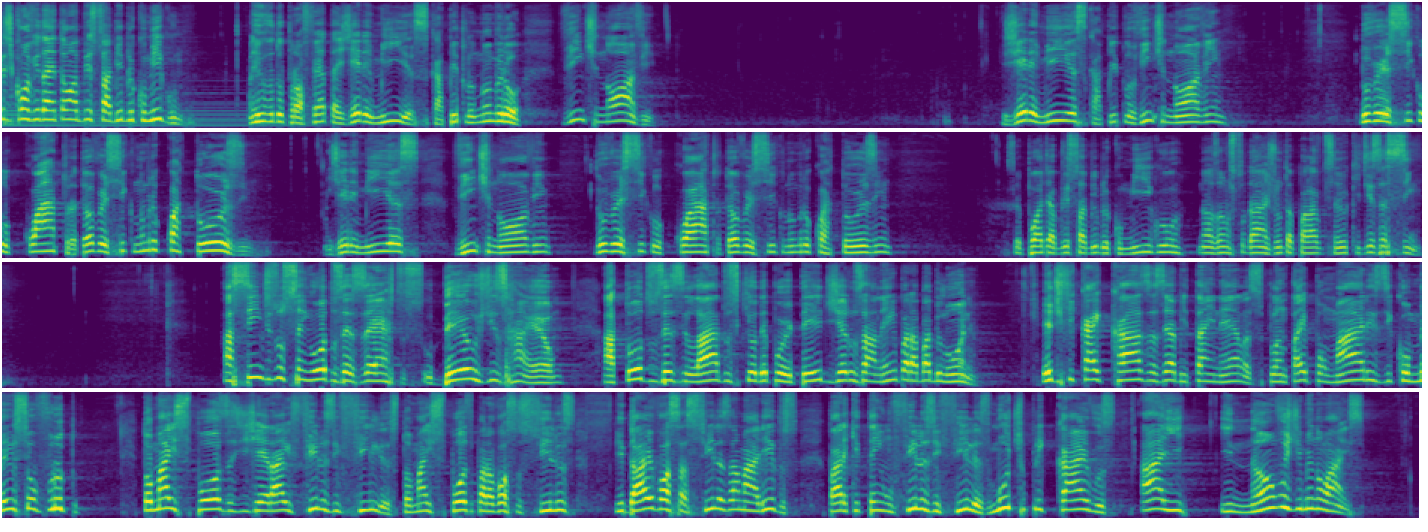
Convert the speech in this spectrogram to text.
Queria te convidar então a abrir sua Bíblia comigo. Livro do profeta Jeremias, capítulo número 29. Jeremias, capítulo 29, do versículo 4 até o versículo número 14. Jeremias 29, do versículo 4 até o versículo número 14. Você pode abrir sua Bíblia comigo, nós vamos estudar junto a palavra do Senhor que diz assim: Assim diz o Senhor dos Exércitos, o Deus de Israel, a todos os exilados que eu deportei de Jerusalém para a Babilônia: Edificai casas e habitai nelas, plantai pomares e comei o seu fruto. Tomai esposas e gerai filhos e filhas, tomai esposa para vossos filhos e dai vossas filhas a maridos, para que tenham filhos e filhas, multiplicai-vos aí, e não vos diminuais.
